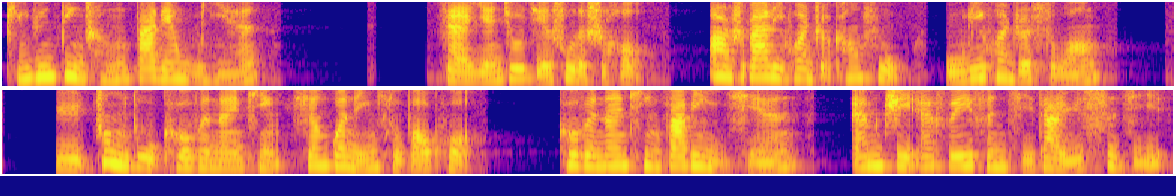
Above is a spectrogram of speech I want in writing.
平均病程八点五年。在研究结束的时候，二十八例患者康复，五例患者死亡。与重度 COVID-19 相关的因素包括：COVID-19 发病以前 MGFA 分级大于四级，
